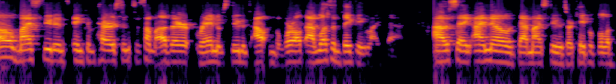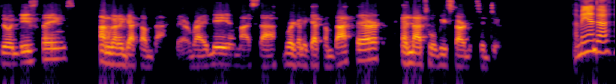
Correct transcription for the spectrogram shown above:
oh, my students in comparison to some other random students out in the world. I wasn't thinking like that. I was saying, I know that my students are capable of doing these things. I'm going to get them back there, right? Me and my staff, we're going to get them back there. And that's what we started to do. Amanda,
